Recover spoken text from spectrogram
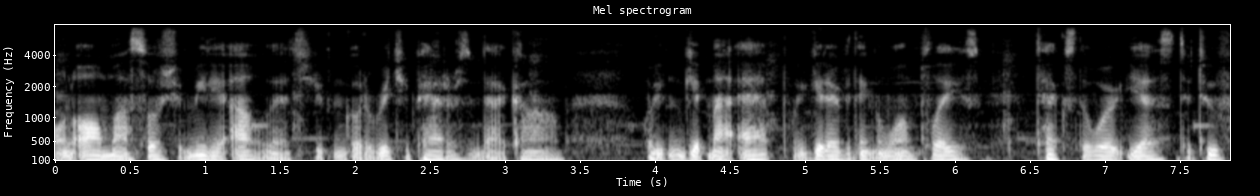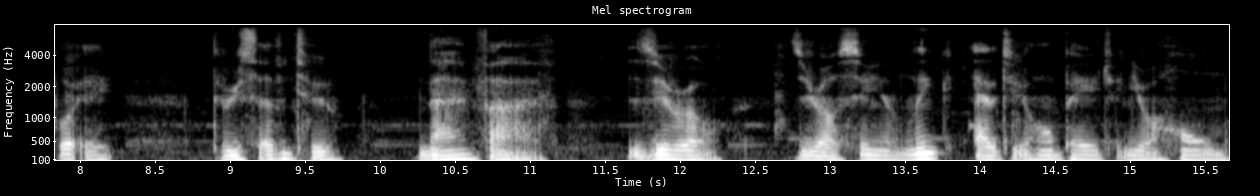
on all my social media outlets. You can go to richiepatterson.com or you can get my app. We get everything in one place. Text the word yes to 248 372 9500. I'll send you a link added to your homepage and you're home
